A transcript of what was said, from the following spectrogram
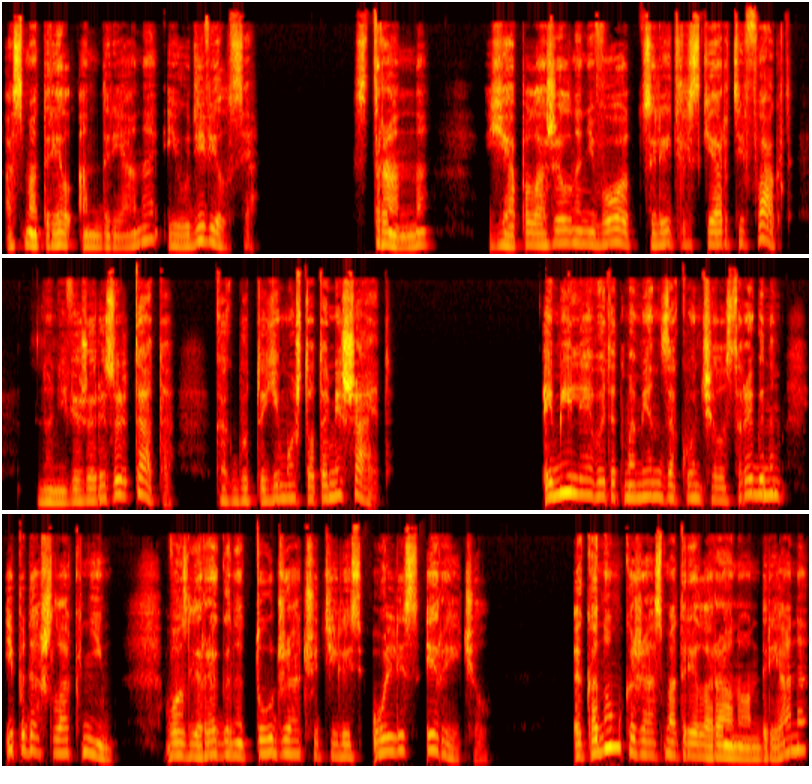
осмотрел Андриана и удивился. Странно. Я положил на него целительский артефакт, но не вижу результата, как будто ему что-то мешает. Эмилия в этот момент закончила с Реганом и подошла к ним. Возле Регана тут же очутились Оллис и Рэйчел. Экономка же осмотрела рану Андриана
